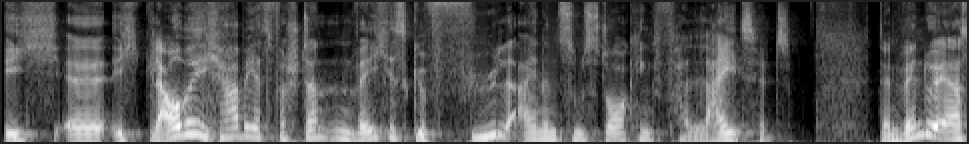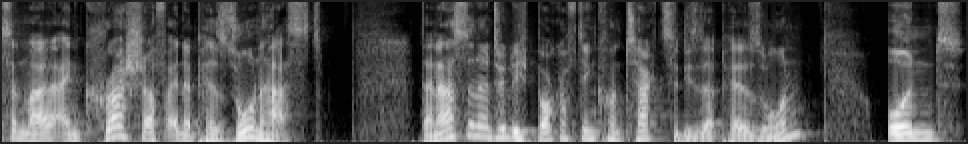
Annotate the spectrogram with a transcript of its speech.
ich, äh, ich glaube, ich habe jetzt verstanden, welches Gefühl einen zum Stalking verleitet. Denn wenn du erst einmal einen Crush auf eine Person hast, dann hast du natürlich Bock auf den Kontakt zu dieser Person und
